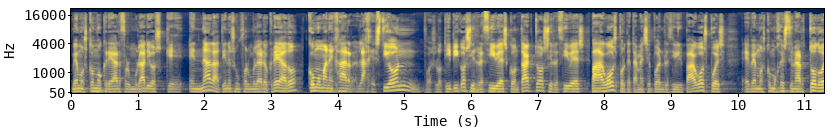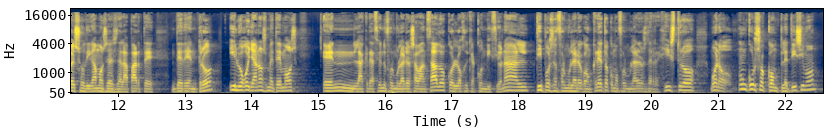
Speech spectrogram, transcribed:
vemos cómo crear formularios que en nada tienes un formulario creado, cómo manejar la gestión, pues lo típico, si recibes contactos, si recibes pagos, porque también se pueden recibir pagos, pues eh, vemos cómo gestionar todo eso digamos desde la parte de dentro y luego ya nos metemos en la creación de formularios avanzado con lógica condicional, tipos de formulario concreto como formularios de registro. Bueno, un curso completísimo.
